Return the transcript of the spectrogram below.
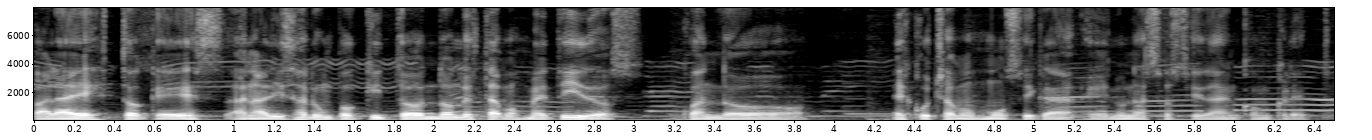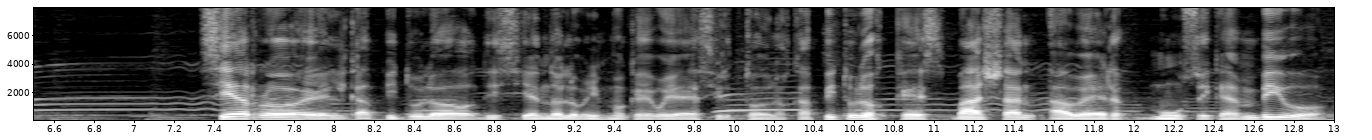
para esto que es analizar un poquito en dónde estamos metidos cuando escuchamos música en una sociedad en concreto. Cierro el capítulo diciendo lo mismo que voy a decir todos los capítulos, que es vayan a ver música en vivo.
